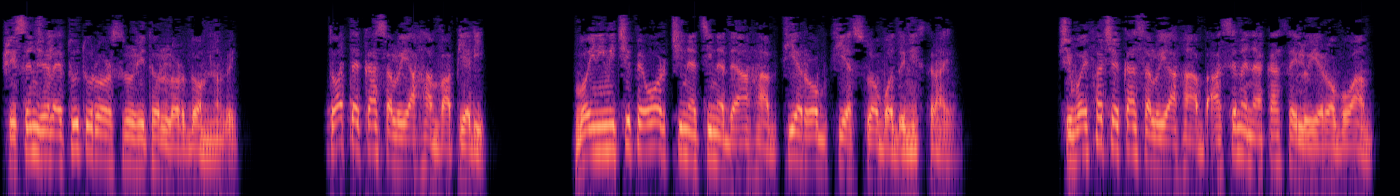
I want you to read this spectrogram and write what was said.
și sângele tuturor slujitorilor Domnului. Toată casa lui Ahab va pieri voi nimici pe oricine ține de Ahab, fie rob, fie slobod în Israel. Și voi face casa lui Ahab asemenea casei lui Jeroboam,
